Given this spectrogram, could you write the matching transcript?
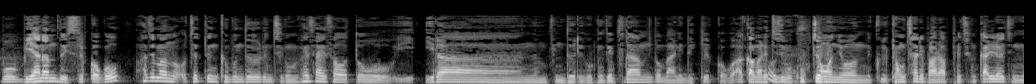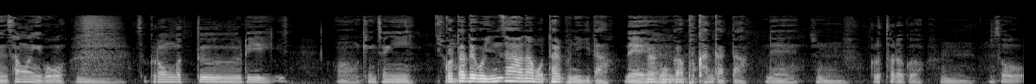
뭐, 미안함도 있을 거고, 하지만 어쨌든 그분들은 지금 회사에서 또 이- 일하는 분들이고, 굉장히 부담도 많이 느낄 거고, 아까 말했듯이 어, 뭐 국정원 요원, 그리고 경찰이 바로 앞에 지금 깔려져 있는 상황이고, 그래서 그런 것들이, 어, 굉장히, 좀, 걷다 대고 인사 하나 못할 분위기다. 네. 뭔가 북한 같다. 네, 좀, 음. 그렇더라고요. 음. 그래서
